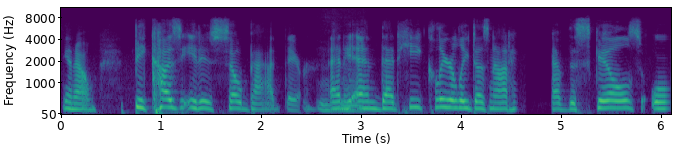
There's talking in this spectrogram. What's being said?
you know because it is so bad there. Mm-hmm. and and that he clearly does not have the skills or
